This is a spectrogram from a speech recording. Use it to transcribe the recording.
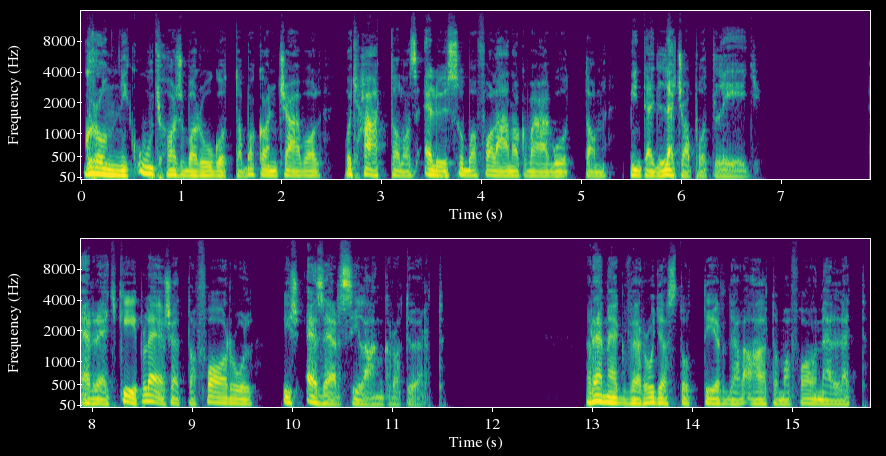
Gronnik úgy hasba rúgott a bakancsával, hogy háttal az előszoba falának vágódtam, mint egy lecsapott légy. Erre egy kép leesett a falról, és ezer szilánkra tört. Remegve rogyasztott térdel álltam a fal mellett.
